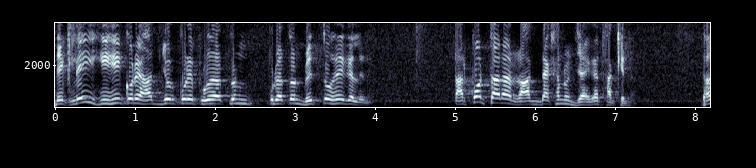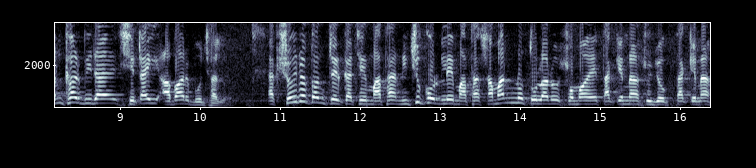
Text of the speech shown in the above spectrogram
দেখলেই হেঁ হেঁ করে হাত জোর করে পুরাতন পুরাতন বৃত্ত হয়ে গেলেন। তারপর তারা রাগ দেখানোর জায়গা থাকে না। ধনখড় বিদায় সেটাই আবার বোঝালো। এক স্বৈরতন্ত্রের কাছে মাথা নিচু করলে মাথা সামান্য তোলারও সময় থাকে না, সুযোগ থাকে না।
